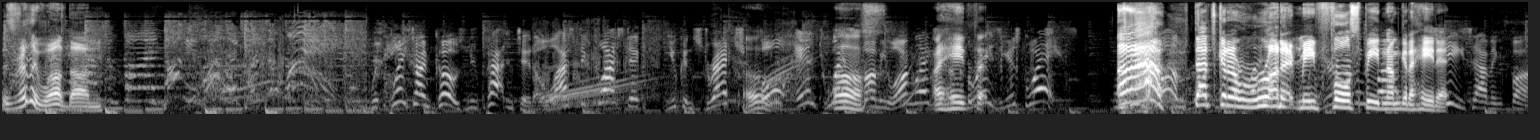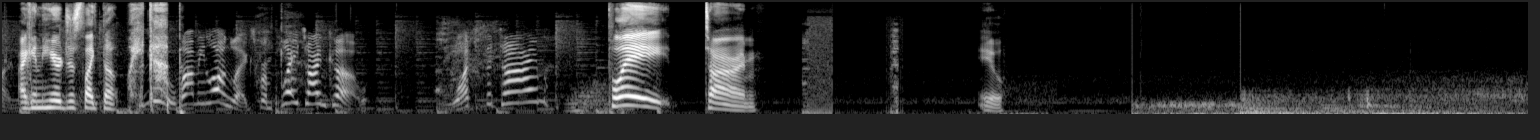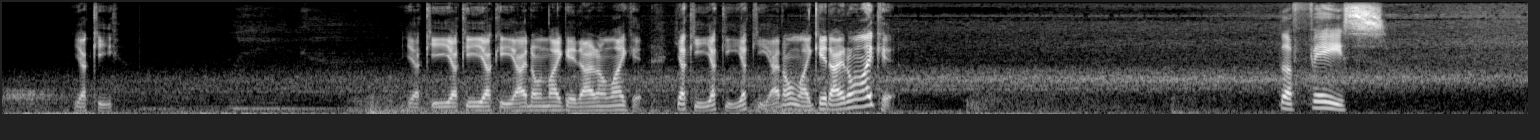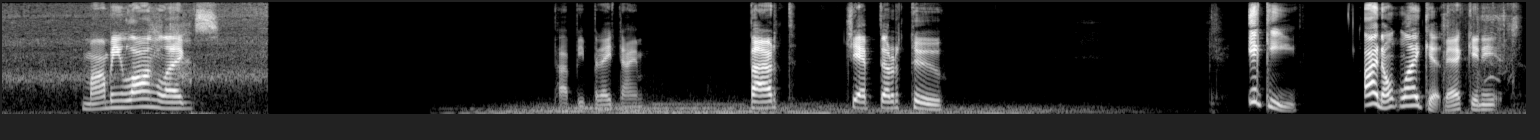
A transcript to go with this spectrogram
It's really well done. With Playtime Co.'s new patented elastic plastic, you can stretch, Oh. pull, and twist Ugh. mommy long legs I hate the that- craziest ways. Ah! That's gonna run at me full speed and I'm gonna hate it. fun, She's having fun. I can hear just like the wake up, mommy long legs from Playtime Co. What's the time? play time. Ew. Yucky. Yucky, yucky, yucky. I don't like it. I don't like it. Yucky, yucky, yucky. I don't like it. I don't like it. The face. Mommy long legs. Puppy playtime. Part chapter 2. Icky. I don't like it. Back in it.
